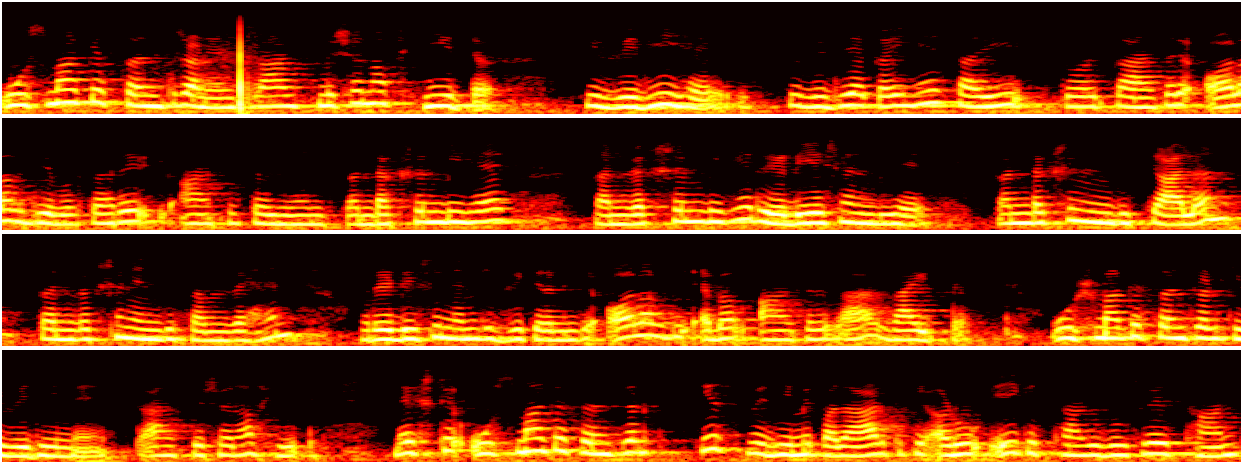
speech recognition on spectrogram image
ऊष्मा के संचरण, यानी ट्रांसमिशन ऑफ़ हीट की विधि है। तो विधियाँ कई हैं सही तो इसका आंसर है ऑल ऑफ़ दी सारे आंसर सही हैं। कंडक्शन भी है कन्वेक्शन भी है रेडिएशन भी है। कंडक्शन इनकी चालन कन्वेक्शन इनकी संवहन रेडिएशन इनकी विकिरण। की all of the above answer are right ऊष्मा के संचरण की विधि में ट्रांसमिशन ऑफ़ हीट नेक्स्ट है, ऊष्मा के संचरण की किस विधि में पदार्थ के अणु एक स्थान से दूसरे स्थान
